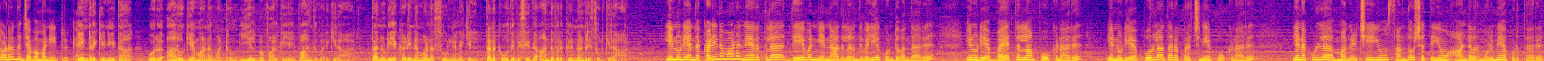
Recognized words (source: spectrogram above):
தொடர்ந்து ஜெபம் பண்ணிட்டு இருக்கேன். இன்றைக்கு நீதா ஒரு ஆரோக்கியமான மற்றும் இயல்பு வாழ்க்கையை வாழ்ந்து வருகிறார். தன்னுடைய கடினமான சூழ்நிலையில் தனக்கு உதவி செய்த ஆண்டவருக்கு நன்றி சொல்கிறார். என்னுடைய அந்த கடினமான நேரத்தில் தேவன் என்னை அதிலிருந்து வெளியே கொண்டு வந்தார். என்னுடைய பயத்தெல்லாம் போக்குனாரு. என்னுடைய பொருளாதார பிரச்சனையை போக்குனாரு. எனக்குள்ள மகிழ்ச்சியையும் சந்தோஷத்தையும் ஆண்டவர் முழுமையாக கொடுத்தாரு.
